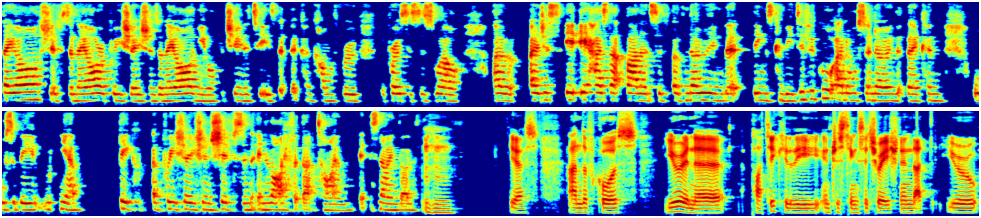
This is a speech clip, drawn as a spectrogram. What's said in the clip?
they are shifts and they are appreciations and they are new opportunities that, that can come through the process as well um, I just it, it has that balance of, of knowing that things can be difficult and also knowing that there can also be yeah big appreciation shifts in, in life at that time. It's knowing both. Mm-hmm. Yes. And of course, you're in a particularly interesting situation in that you're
